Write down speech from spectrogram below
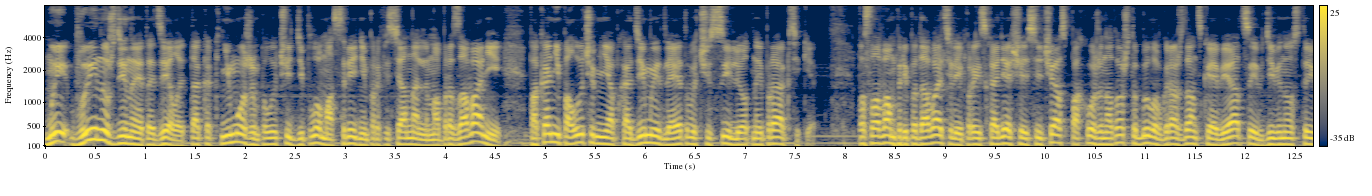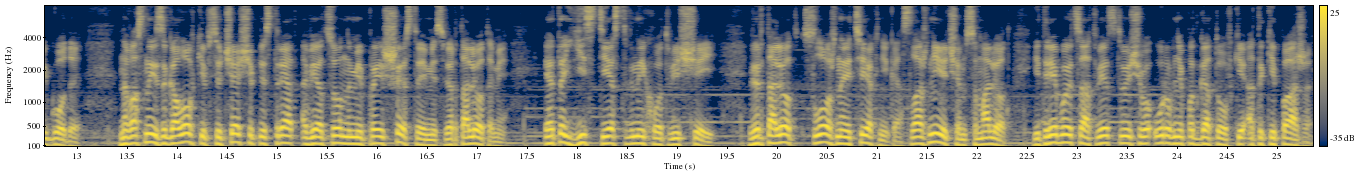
Мы вынуждены это делать, так как не можем получить диплом о среднем профессиональном образовании, пока не получим необходимые для этого часы летной практики. По словам преподавателей, происходящее сейчас сейчас похоже на то, что было в гражданской авиации в 90-е годы. Новостные заголовки все чаще пестрят авиационными происшествиями с вертолетами. Это естественный ход вещей. Вертолет – сложная техника, сложнее, чем самолет, и требует соответствующего уровня подготовки от экипажа.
